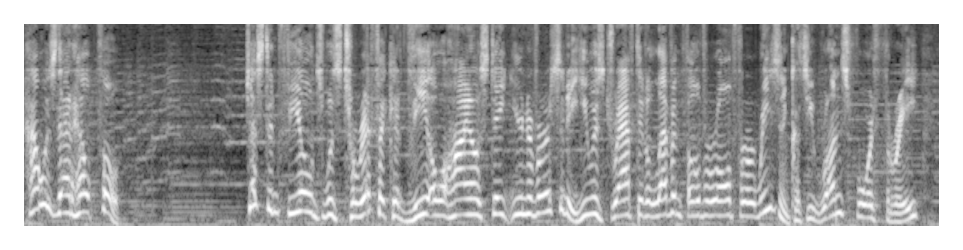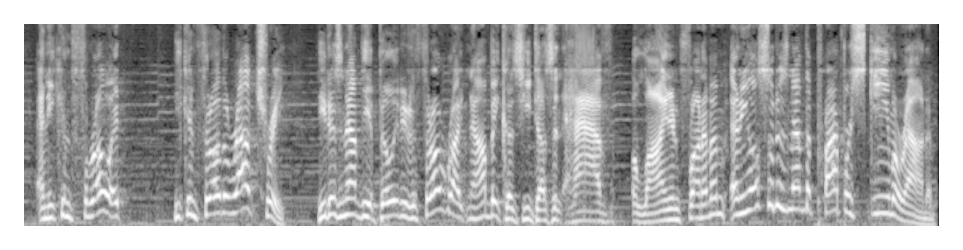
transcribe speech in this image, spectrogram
How is that helpful? Justin Fields was terrific at The Ohio State University. He was drafted 11th overall for a reason because he runs 4 3 and he can throw it. He can throw the route tree. He doesn't have the ability to throw right now because he doesn't have a line in front of him and he also doesn't have the proper scheme around him.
